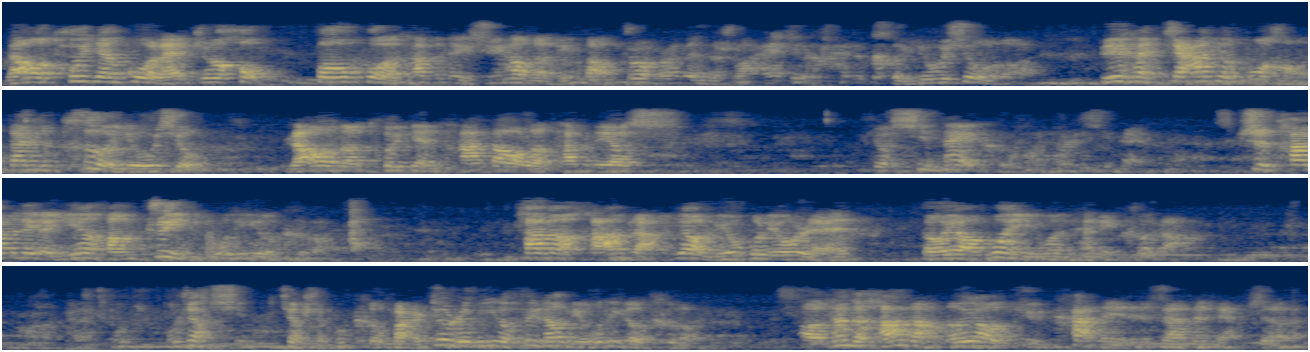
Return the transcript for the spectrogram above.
然后推荐过来之后，包括他们那个学校的领导专门跟他说：“哎，这个孩子可优秀了，别看家境不好，但是特优秀。”然后呢，推荐他到了他们那叫叫信贷科，好像是信贷科，是他们那个银行最牛的一个科。他们行长要留不留人，都要问一问他那科长。不不叫信，叫什么科？反正就是一个非常牛的一个科。哦，他的行长都要去看那人三分两色的，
